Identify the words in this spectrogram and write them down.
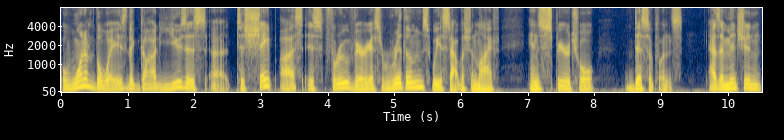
one of the ways that God uses uh, to shape us is through various rhythms we establish in life and spiritual disciplines. As I mentioned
